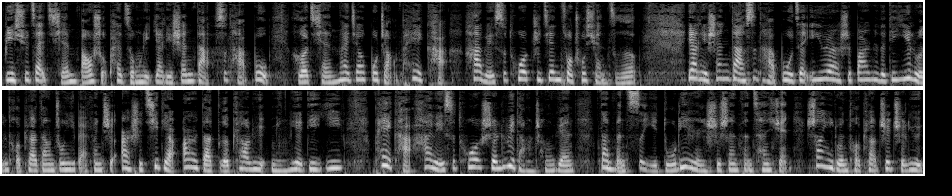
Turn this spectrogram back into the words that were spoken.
必须在前保守派总理亚历山大·斯塔布和前外交部长佩卡·哈维斯托之间做出选择。亚历山大·斯塔布在一月二十八日的第一轮投票当中，以百分之二十七点二的得票率名列第一。佩卡·哈维斯托是绿党成员，但本次以独立人士身份参选。上一轮投票支持率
